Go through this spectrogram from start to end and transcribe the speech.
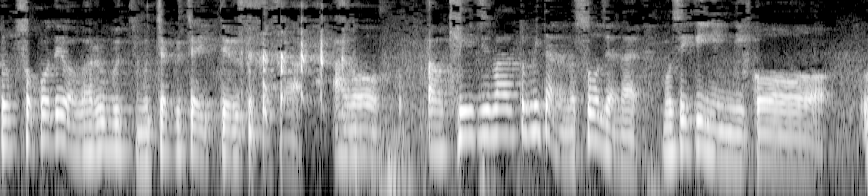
うん。そこでは悪口むちゃくちゃ言ってるとかさ あのあの掲示板とみたいなのそうじゃない。無責任にこう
